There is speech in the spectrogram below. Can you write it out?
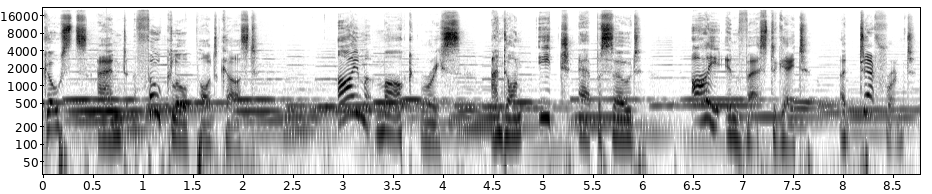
Ghosts and Folklore podcast. I'm Mark Rees, and on each episode, I investigate a different,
